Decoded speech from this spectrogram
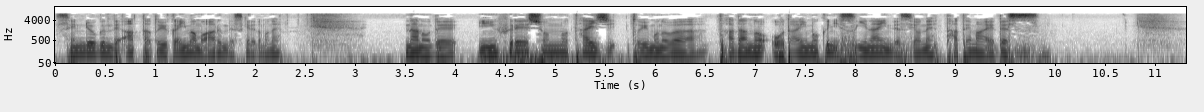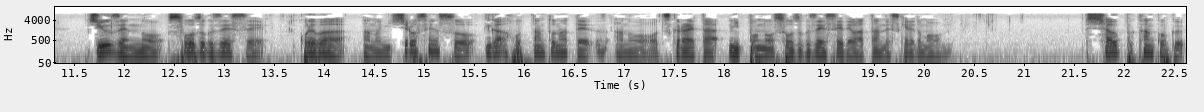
占領軍であったというか今もあるんですけれどもね。なので、インフレーションの退治というものは、ただのお題目に過ぎないんですよね。建前です。従前の相続税制。これは、あの、日露戦争が発端となって、あの、作られた日本の相続税制ではあったんですけれども、シャウプ韓国、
